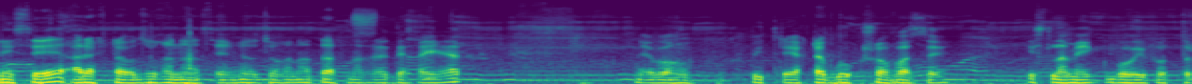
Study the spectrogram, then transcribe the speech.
নিচে আর একটা অজুখানা আছে অজুখানা তো আপনারা দেখাই আর। এবং ভিতরে একটা বুক শপ আছে, ইসলামিক বইপত্র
